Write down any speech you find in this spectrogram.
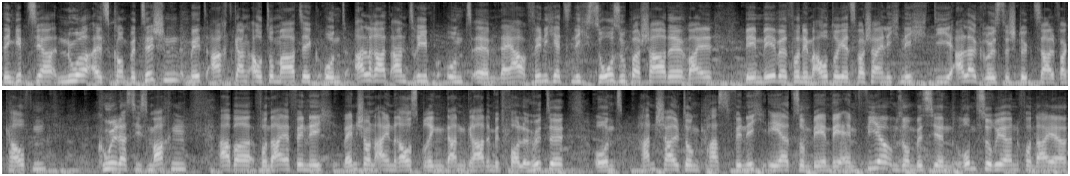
den gibt es ja nur als Competition mit 8-Gang-Automatik und Allradantrieb. Und ähm, naja, finde ich jetzt nicht so super schade, weil BMW wird von dem Auto jetzt wahrscheinlich nicht die allergrößte Stückzahl verkaufen cool, dass sie es machen. Aber von daher finde ich, wenn schon einen rausbringen, dann gerade mit voller Hütte. Und Handschaltung passt, finde ich, eher zum BMW M4, um so ein bisschen rumzurühren. Von daher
